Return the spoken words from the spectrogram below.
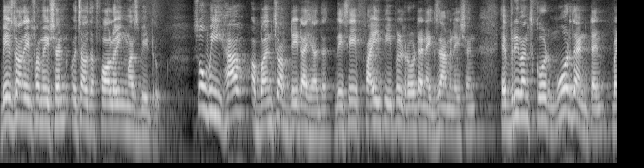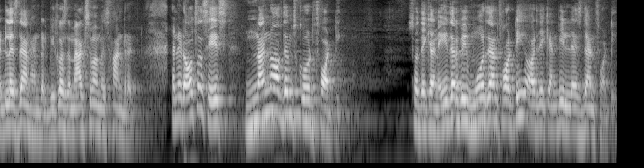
Based on the information, which of the following must be true? So we have a bunch of data here that they say five people wrote an examination. Everyone scored more than 10 but less than 100 because the maximum is 100. And it also says none of them scored 40. So they can either be more than 40 or they can be less than 40.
